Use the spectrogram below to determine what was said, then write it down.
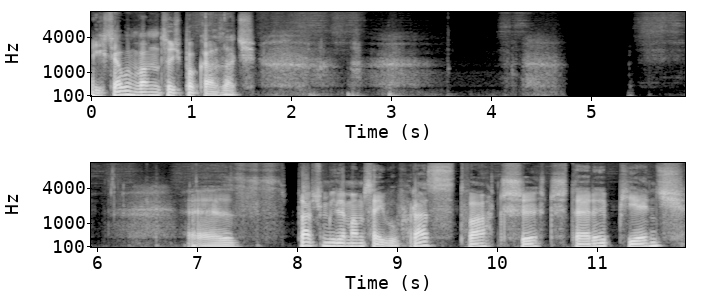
i chciałbym wam coś pokazać. Sprawdźmy ile mam save'ów. Raz, dwa, trzy, cztery, pięć,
